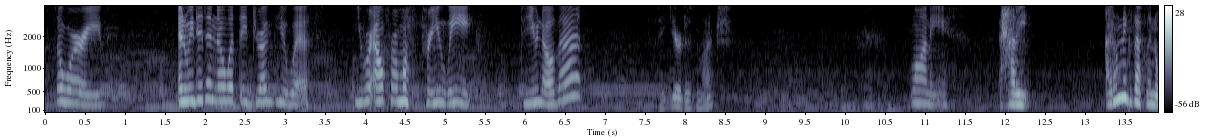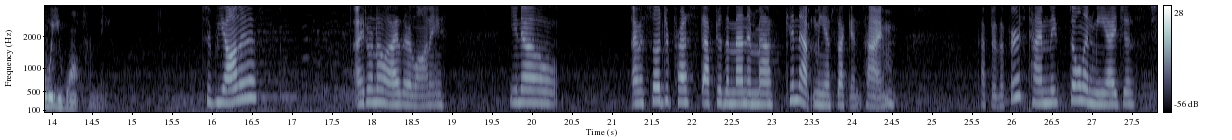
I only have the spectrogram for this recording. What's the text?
so worried. And we didn't know what they drugged you with. You were out for almost three weeks. Do you know that? Figured as much. Lani, Hattie, I don't exactly know what you want from me. to be honest, I don't know either, Lani. You know, I was so depressed after the men in masks kidnapped me a second time. After the first time they'd stolen me, I just.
